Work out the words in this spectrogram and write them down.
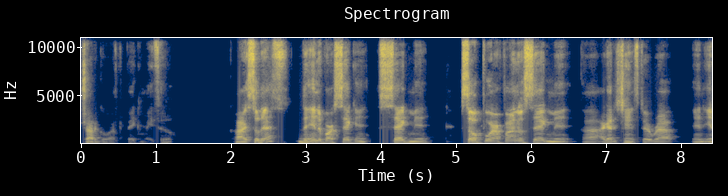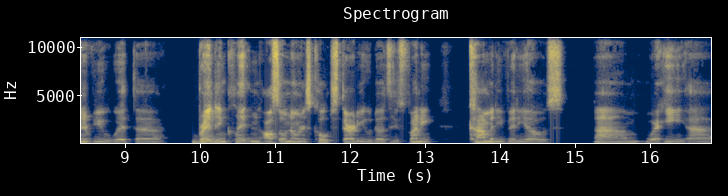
try to go after Baker Mayfield. All right, so that's the end of our second segment. So for our final segment, uh, I got a chance to wrap an interview with uh, Brendan Clinton, also known as Coach 30, who does these funny comedy videos um, where he uh,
